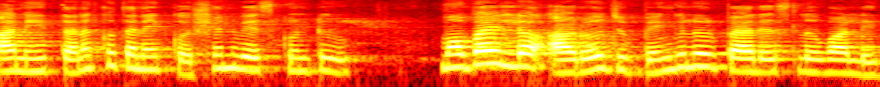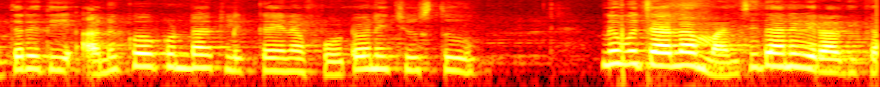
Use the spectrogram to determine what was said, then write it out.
అని తనకు తనే క్వశ్చన్ వేసుకుంటూ మొబైల్లో ఆ రోజు బెంగళూరు ప్యాలెస్లో వాళ్ళిద్దరిది అనుకోకుండా క్లిక్ అయిన ఫోటోని చూస్తూ నువ్వు చాలా మంచిదానివి రాధిక.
